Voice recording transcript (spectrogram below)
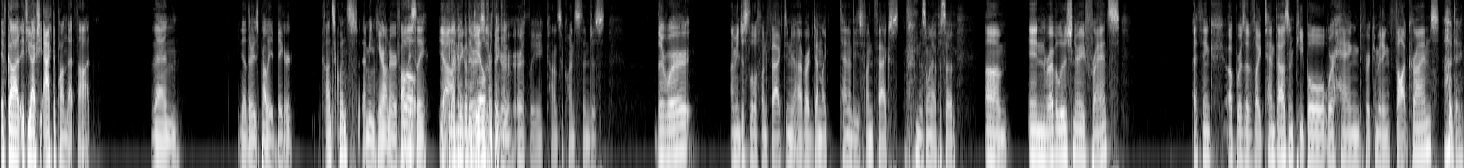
if God, if you actually act upon that thought, then you know there is probably a bigger consequence. I mean, here on Earth, Well, obviously, Yeah, you're not I going to mean, go to there jail is for a bigger thinking. earthly consequence than just. There were, I mean, just a little fun fact. You know, I've already done like ten of these fun facts in this one episode. Um, in revolutionary France, I think upwards of like ten thousand people were hanged for committing thought crimes. Oh dang!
